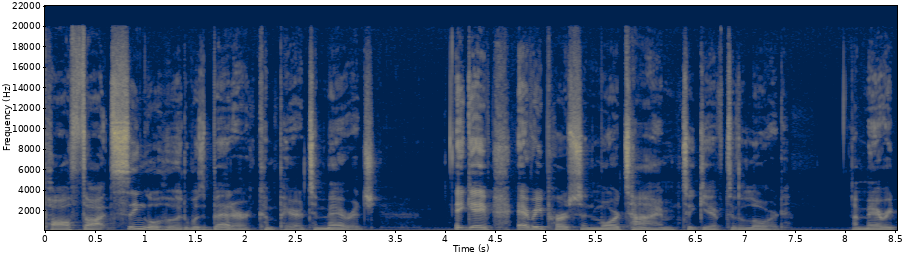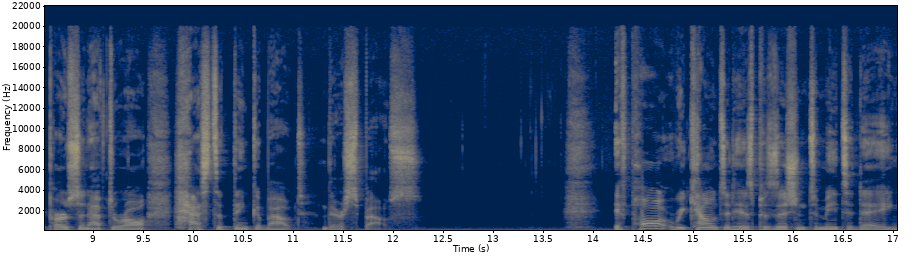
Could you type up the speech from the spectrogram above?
Paul thought singlehood was better compared to marriage. It gave every person more time to give to the Lord. A married person, after all, has to think about their spouse. If Paul recounted his position to me today,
